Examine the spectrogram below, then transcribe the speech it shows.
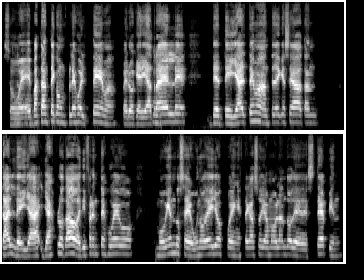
So, es, bastante complejo el tema, pero quería traerle desde ya el tema antes de que sea tan tarde y ya, ya ha explotado. Hay diferentes juegos moviéndose. Uno de ellos, pues en este caso, estamos hablando de, Stepping,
